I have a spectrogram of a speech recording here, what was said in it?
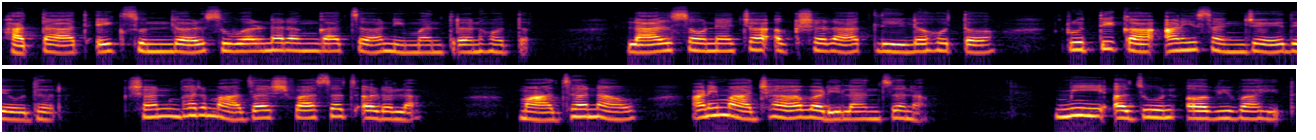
हातात एक सुंदर सुवर्ण रंगाचं निमंत्रण होतं. लाल सोन्याच्या अक्षरात लिहिलं होतं कृतिका आणि संजय देवधर. क्षणभर माझा श्वासच अडला. माझं नाव आणि माझ्या वडिलांचं नाव. मी अजून अविवाहित.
